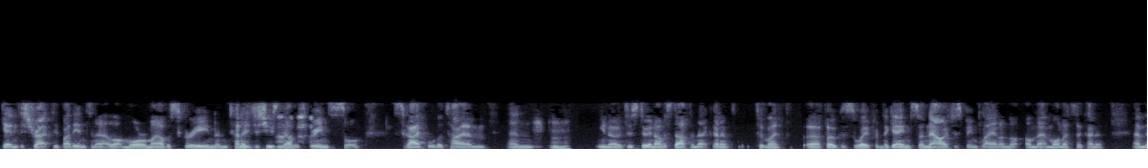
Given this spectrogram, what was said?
getting distracted by the internet a lot more on my other screen and kind of just using the other screen to sort of Skype all the time and Mhm. you know just doing other stuff and that kind of took my uh, focus away from the game. So now I've just been playing on the, on that monitor kind of and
